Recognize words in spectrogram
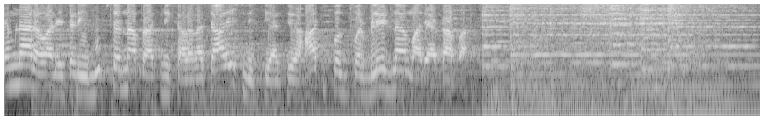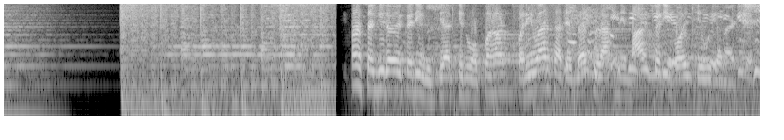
તેમના રવાડે ચડી બુકસરના પ્રાથમિક શાળાના ચાલીસ વિદ્યાર્થીઓ હાથ પગ પર બ્લેડના માર્યા કાપા. ત્રણ સગીરોએ કરી વિદ્યાર્થીનું અપહરણ પરિવાર સાથે દસ લાખની માંગ કરી હોય તેવું જણાય છે.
